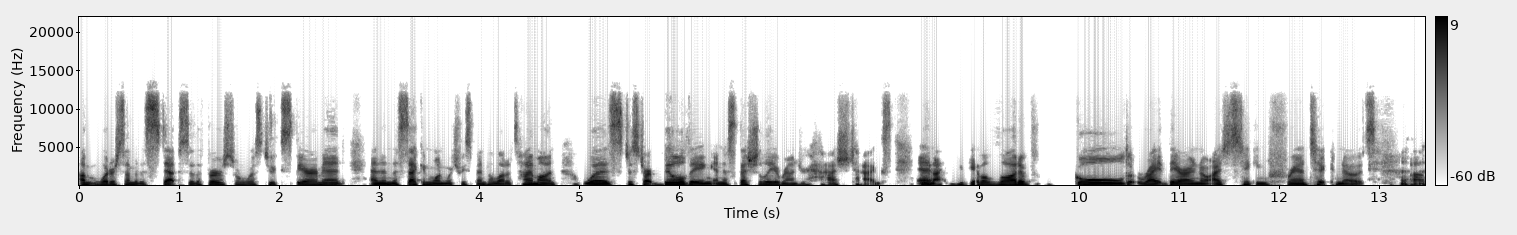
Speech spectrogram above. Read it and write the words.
um, what are some of the steps? So the first one was to experiment and then the second one which we spent a lot of time on was to start building and especially around your hashtags. And yeah. i think you gave a lot of gold right there. I know i was taking frantic notes. Uh,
